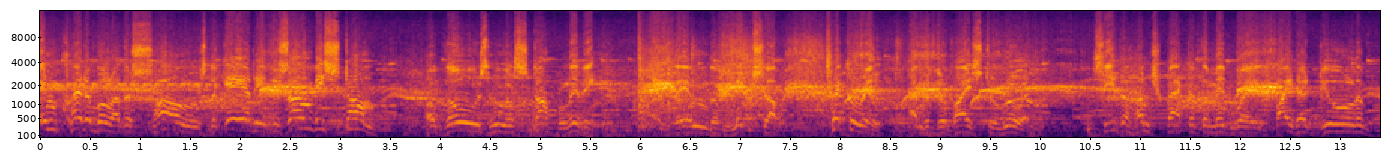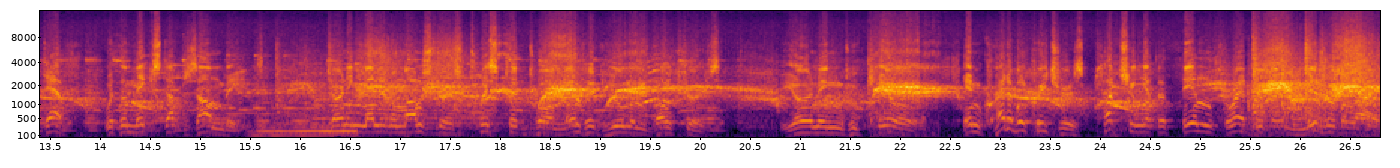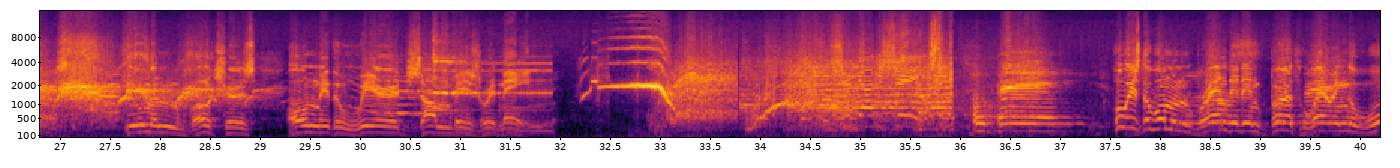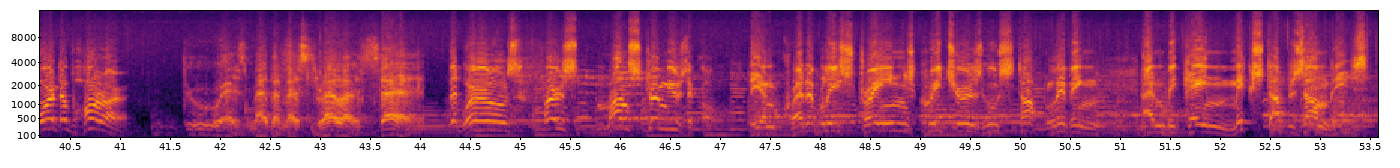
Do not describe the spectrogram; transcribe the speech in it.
Incredible are the songs, the gaiety, the zombie stomp of those who will stop living. And then the mix-up, trickery, and the device to ruin. See the hunchback of the Midway fight a duel of death with the mixed-up zombies, turning men into monstrous, twisted, tormented human vultures, yearning to kill, incredible creatures clutching at the thin thread of their miserable lives. Human vultures, only the weird zombies remain. Obey. Who is the woman branded in birth wearing the wart of horror? Do as Madame Estrella said. The world's first monster musical. The incredibly strange creatures who stopped living and became mixed up zombies.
